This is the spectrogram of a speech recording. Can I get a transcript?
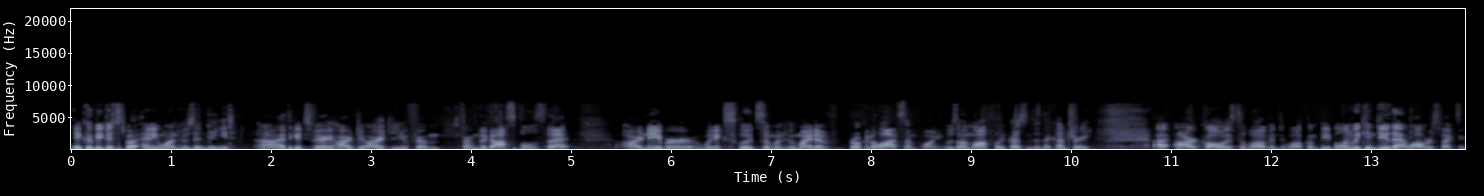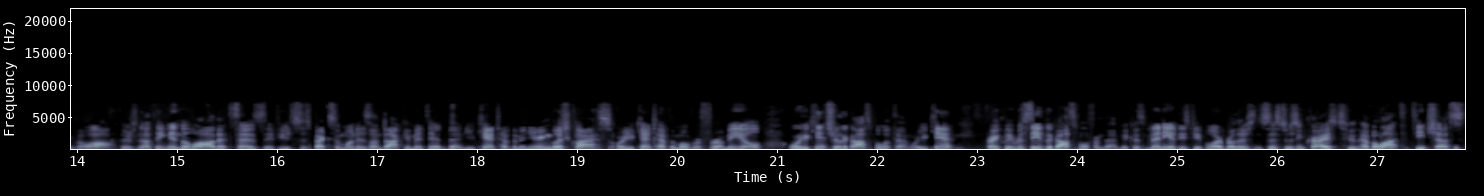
It could be just about anyone who's in need. Uh, I think it's very hard to argue from from the Gospels that our neighbor would exclude someone who might have broken a law at some point, who's unlawfully present in the country. Uh, our call is to love and to welcome people, and we can do that while respecting the law. There's nothing in the law that says if you suspect someone is undocumented, then you can't have them in your English class, or you can't have them over for a meal, or you can't share the gospel with them, or you can't, frankly, receive the gospel from them, because many of these people are brothers and sisters in Christ who have a lot to teach us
